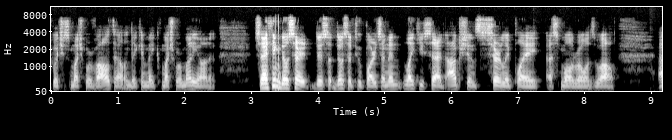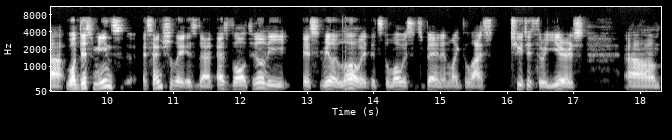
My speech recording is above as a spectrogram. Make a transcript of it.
which is much more volatile and they can make much more money on it? So I think those are those, those are two parts. And then, like you said, options certainly play a small role as well. Uh, what this means essentially is that as volatility is really low. It, it's the lowest it's been in like the last two to three years. Um,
